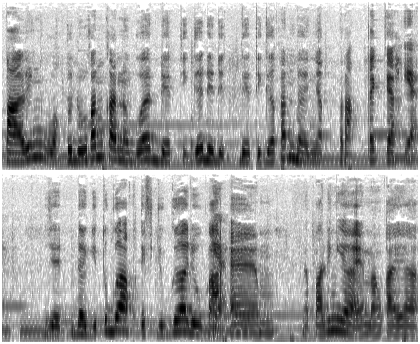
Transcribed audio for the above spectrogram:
paling waktu dulu kan karena gue D3 D, D3 kan banyak praktek ya Ya, jadi udah gitu gue aktif juga di UKM nah paling ya emang kayak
